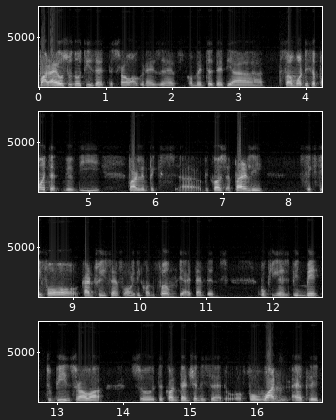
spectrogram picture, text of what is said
But I also noticed that the Sarawak organizer have commented that they are somewhat disappointed with the Paralympics uh, because apparently 64 countries have already confirmed their attendance. Booking has been made to be in Sarawak. So the contention is that for one athlete,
